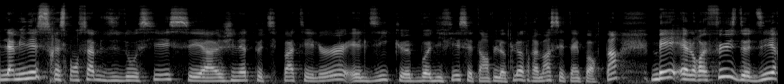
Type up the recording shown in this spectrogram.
la ministre responsable du dossier, c'est euh, Ginette Petitpas-Taylor. Elle dit que modifier cette enveloppe-là, vraiment, c'est important. Mais elle refuse de dire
